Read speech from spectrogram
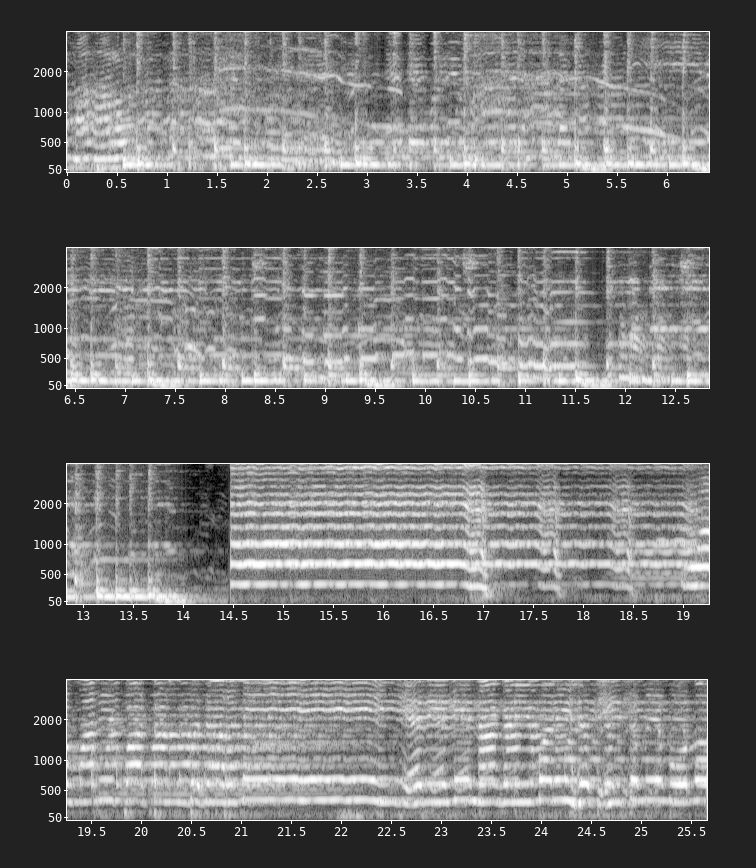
મારો મારી પાટણ બજારની ઘેરીની નાગણી મારી સતી તમે બોલો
